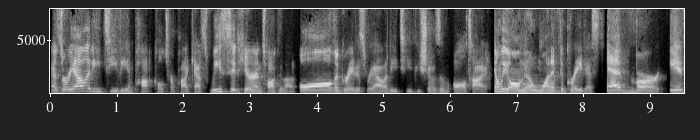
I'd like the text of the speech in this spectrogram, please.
As a reality TV and pop culture podcast, we sit here and talk about all the greatest reality TV shows of all time. And we all know one of the greatest ever is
